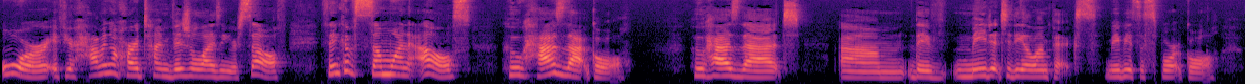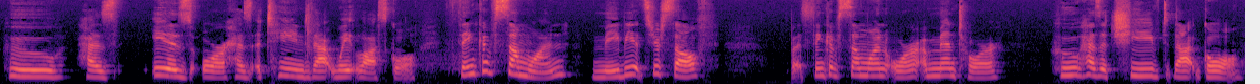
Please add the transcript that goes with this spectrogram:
or if you're having a hard time visualizing yourself, think of someone else who has that goal, who has that, um, they've made it to the Olympics. Maybe it's a sport goal who has is or has attained that weight loss goal. Think of someone, maybe it's yourself, but think of someone or a mentor who has achieved that goal.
